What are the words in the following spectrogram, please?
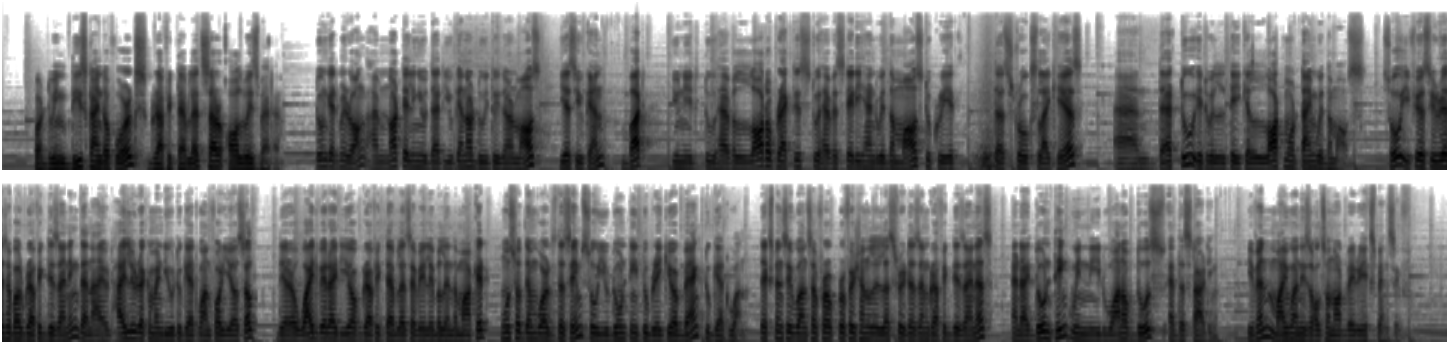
For doing these kind of works, graphic tablets are always better. Don't get me wrong, I'm not telling you that you cannot do it with your mouse. Yes, you can, but you need to have a lot of practice to have a steady hand with the mouse to create the strokes like hairs and that too it will take a lot more time with the mouse. So if you're serious about graphic designing then I would highly recommend you to get one for yourself there are a wide variety of graphic tablets available in the market. Most of them works the same so you don't need to break your bank to get one. The expensive ones are for professional illustrators and graphic designers and I don't think we need one of those at the starting. Even my one is also not very expensive.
